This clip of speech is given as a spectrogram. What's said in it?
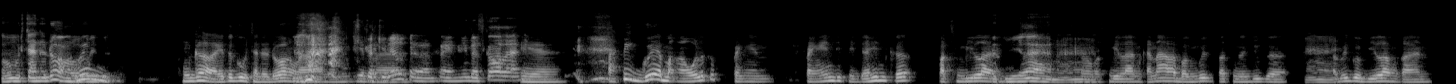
Kamu bercanda doang gue itu. enggak lah itu gue bercanda doang lah mungkin Kira-kira lah. lu pengen, pindah sekolah. Iya. Tapi gue emang awalnya tuh pengen pengen dipindahin ke 49 Sembilan. Nah. sama 49 karena abang gue di 49 juga. Nah. Tapi gue bilang kan,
